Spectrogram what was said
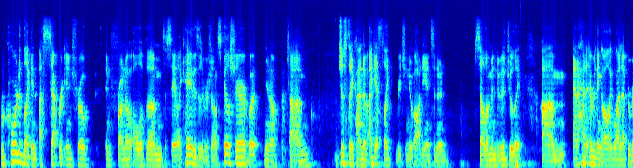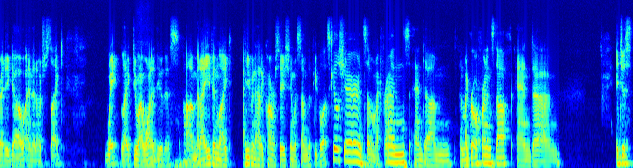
recorded like an, a separate intro in front of all of them to say like, hey, this is original on Skillshare, but you know, um, just to kind of I guess like reach a new audience and then sell them individually. Um, and I had everything all like lined up and ready to go, and then I was just like, wait, like, do I want to do this? Um, and I even like I even had a conversation with some of the people at Skillshare and some of my friends and um, and my girlfriend and stuff, and um, it just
